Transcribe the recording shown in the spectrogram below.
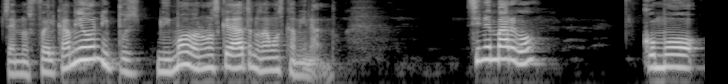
Se nos fue el camión y pues ni modo, no nos queda otro, nos vamos caminando. Sin embargo, como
